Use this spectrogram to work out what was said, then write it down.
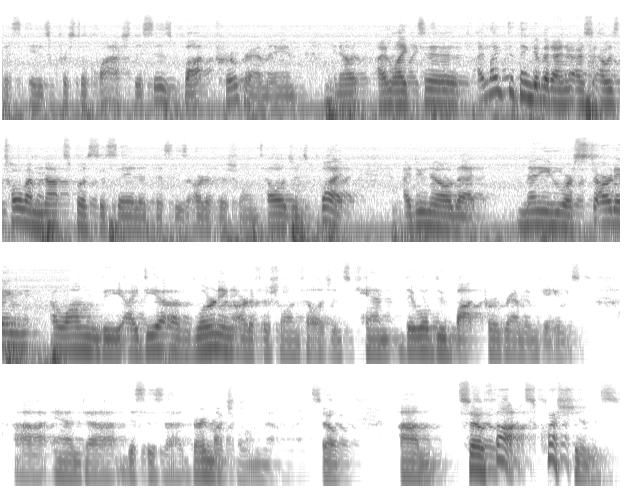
this is Crystal Clash. This is bot programming. You know, I like to I like to think of it. I, know, I, was, I was told I'm not supposed to say that this is artificial intelligence, but I do know that many who are starting along the idea of learning artificial intelligence can they will do bot programming games, uh, and uh, this is uh, very much along that line. So, um, so thoughts, questions,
